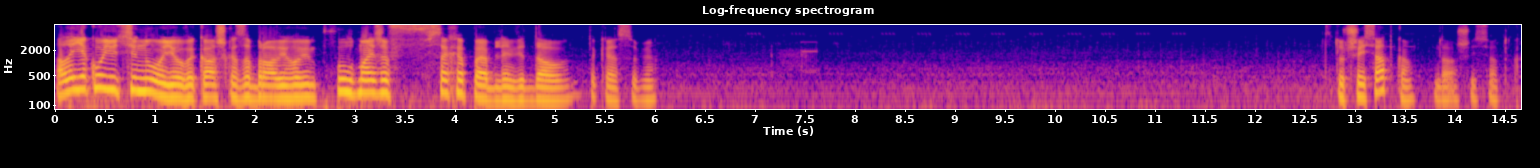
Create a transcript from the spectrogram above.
Але якою ціною ВКшка забрав його? Він фул майже все ХП, блін, віддав. Таке собі. Тут 60-ка? Да, 60-ка.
